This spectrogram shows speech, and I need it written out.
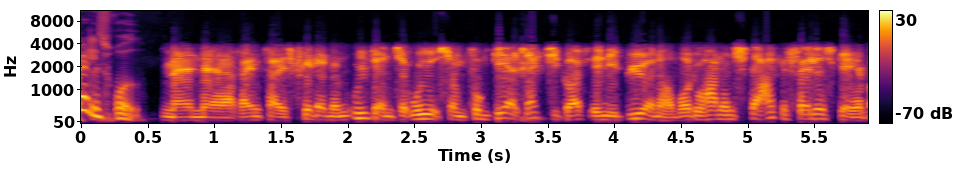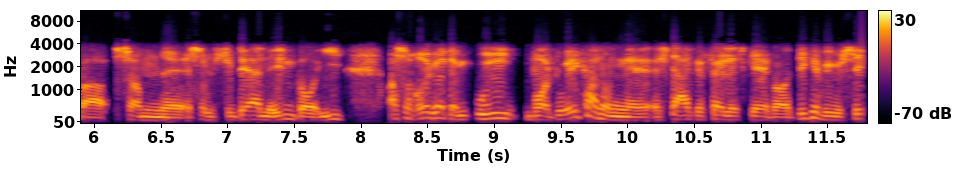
Fællesråd. Man uh, rent faktisk flytter nogle uddannelser ud, som fungerer rigtig godt ind i byerne, og hvor du har nogle stærke fællesskaber, som, uh, som studerende indgår i, og så rykker dem ud, hvor du ikke har nogle uh, stærke fællesskaber, og det kan vi jo se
